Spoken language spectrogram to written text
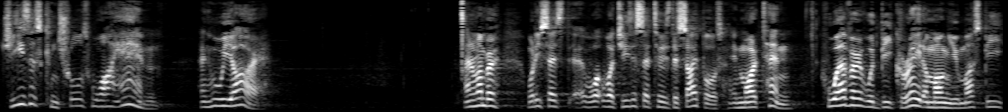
Jesus controls who I am and who we are. And remember what he says, uh, what, Jesus said to his disciples in Mark 10. Whoever would be great among you must be,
